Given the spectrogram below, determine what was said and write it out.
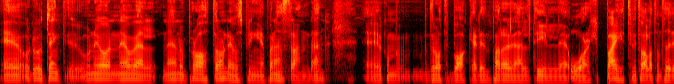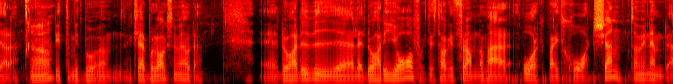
Eh, och då tänkte, och när, jag, när, jag väl, när jag pratar om det och springer på den stranden, eh, jag kommer dra tillbaka det en parallell till eh, Orkbite vi talat om tidigare. Ja. Ditt och mitt bo, eh, klädbolag som vi hade. Eh, Då hade, vi, eller då hade jag faktiskt tagit fram de här Orkbite-shortsen som vi nämnde.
